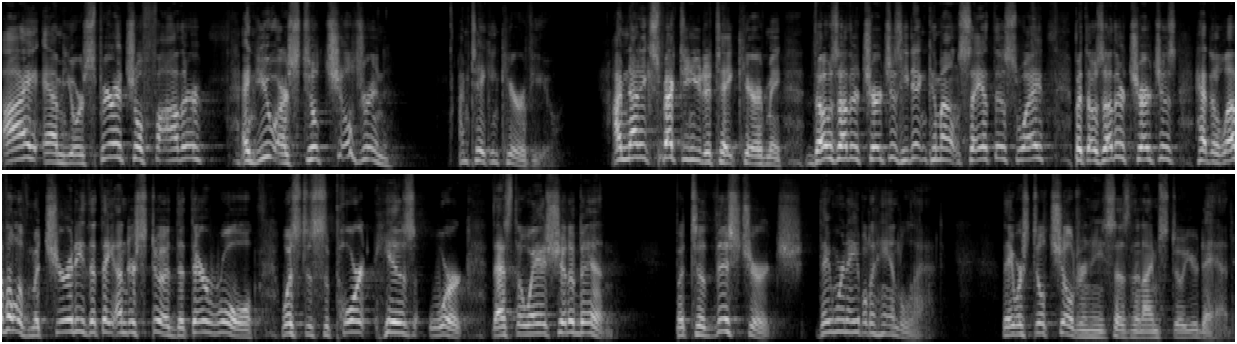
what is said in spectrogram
I am your spiritual father and you are still children, I'm taking care of you. I'm not expecting you to take care of me. Those other churches, he didn't come out and say it this way, but those other churches had a level of maturity that they understood that their role was to support his work. That's the way it should have been. But to this church, they weren't able to handle that. They were still children. He says, Then I'm still your dad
